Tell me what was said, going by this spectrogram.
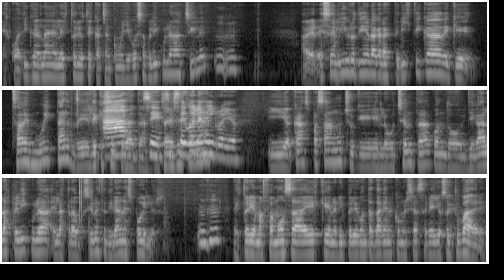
Es cuática la, la historia. ¿Ustedes cachan cómo llegó esa película a Chile? Mm, mm. A ver, ese libro tiene la característica de que sabes muy tarde de qué ah, se trata. sí, ¿Sabes sí sé cuál es el rollo. Y acá pasaba mucho que en los 80, cuando llegaban las películas, en las traducciones te tiraban spoilers. La historia más famosa es que en el Imperio Contraataca en el comercial salía Yo soy tu padre,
